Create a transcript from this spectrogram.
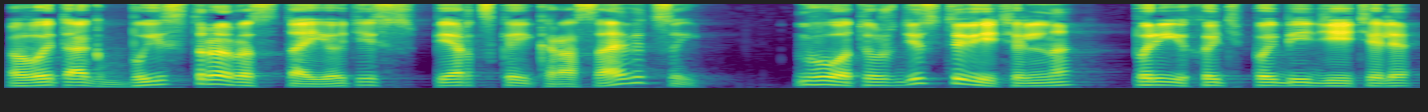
вы так быстро расстаетесь с перцкой красавицей? Вот уж действительно, прихоть победителя».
